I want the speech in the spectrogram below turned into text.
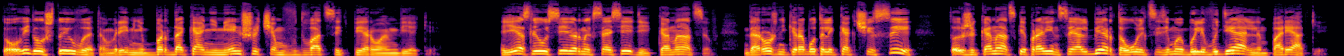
то увидел, что и в этом времени бардака не меньше, чем в 21 веке. Если у северных соседей, канадцев, дорожники работали как часы, в той же канадской провинции Альберта улицы зимой были в идеальном порядке,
